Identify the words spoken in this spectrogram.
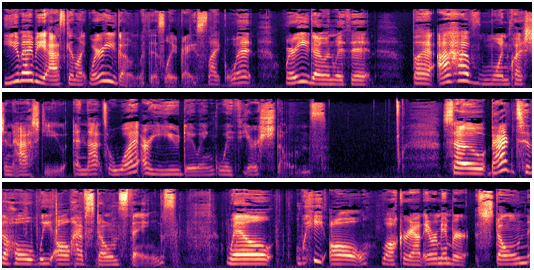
you may be asking like where are you going with this, Leah Grace? Like what where are you going with it? But I have one question to ask you, and that's what are you doing with your stones? So, back to the whole we all have stones things. Well, we all walk around, and remember, stone,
